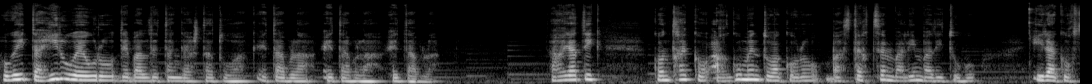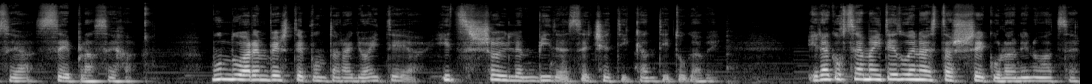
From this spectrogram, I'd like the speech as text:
hogeita hiru euro debaldetan gastatuak, eta bla, eta bla, eta bla. Argatik, kontrako argumentuak oro baztertzen balin baditugu, irakurtzea ze plazera. Munduaren beste puntara joaitea, hitz soilen bidez etxetik kantitu gabe. Irakurtzea maite duena ez da sekula nenoatzen,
